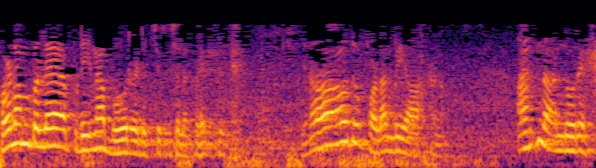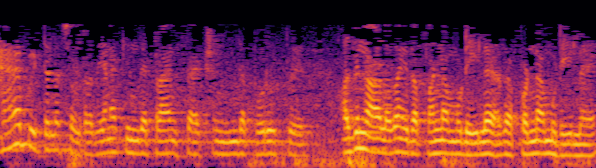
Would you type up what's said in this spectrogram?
புலம்புல அப்படின்னா போர் அடிச்சிரு சில பேருக்கு. ஏதாவது புலம்பி ஆகணும். அந்த அந்த ஒரு ஹேபிட்ல சொல்றது எனக்கு இந்த டிரான்சாக்சன் இந்த பொறுப்பு அதனாலதான் இதை பண்ண முடியல அதை பண்ண முடியல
